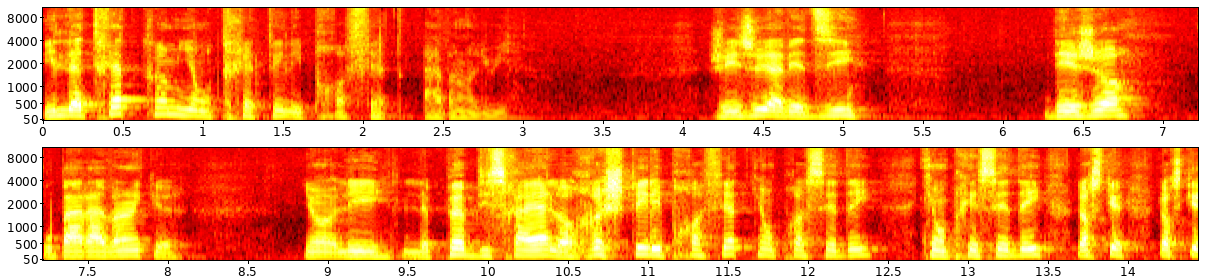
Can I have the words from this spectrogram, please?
Ils le traitent comme ils ont traité les prophètes avant lui. Jésus avait dit déjà auparavant que le peuple d'Israël a rejeté les prophètes qui ont procédé, qui ont précédé. Lorsque, lorsque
